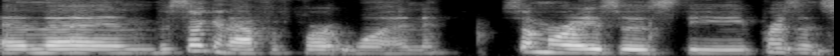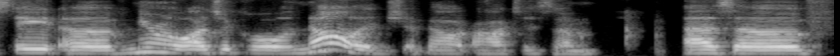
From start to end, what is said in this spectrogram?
And then the second half of part one summarizes the present state of neurological knowledge about autism as of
